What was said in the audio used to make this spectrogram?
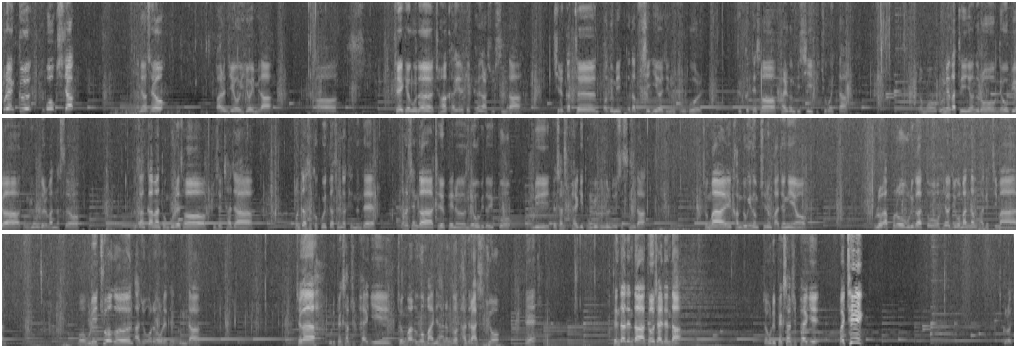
불행 끝 회복 시작. 안녕하세요. 빠른지오 이조입니다. 어, 제 경우는 정확하게 이렇게 표현할 수 있습니다. 칠흑 같은 어둠이 끝없이 이어지는 동굴. 그 끝에서 밝은 빛이 비추고 있다. 저뭐 운명 같은 인연으로 네오비와 동기분들을 만났어요 그 깜깜한 동굴에서 빛을 찾아 혼자서 걷고 있다 생각했는데 어느샌가 제 옆에는 네오비도 있고 우리 138기 동기분들도 있었습니다. 정말 감동이 넘치는 과정이에요. 물론 앞으로 우리가 또 헤어지고 만나고 하겠지만 뭐 우리 추억은 아주 오래오래 될 겁니다. 제가 우리 138기 정말 응원 많이 하는 거 다들 아시죠? 예? 된다 된다 더 잘 된다. 자 우리 138기 화이팅! 그러지.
